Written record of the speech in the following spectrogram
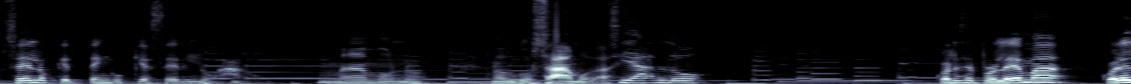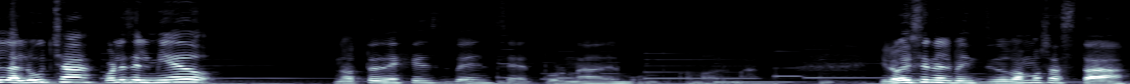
sé lo que tengo que hacer y lo hago. Vámonos, nos gozamos. Así hazlo. ¿Cuál es el problema? ¿Cuál es la lucha? ¿Cuál es el miedo? No te dejes vencer por nada del mundo, amado hermano. Y lo dice en el 20, nos vamos hasta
